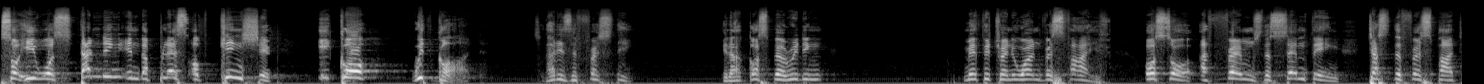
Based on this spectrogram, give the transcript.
So he was standing in the place of kingship, equal with God. So that is the first thing. In our gospel reading, Matthew 21, verse 5 also affirms the same thing. Just the first part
